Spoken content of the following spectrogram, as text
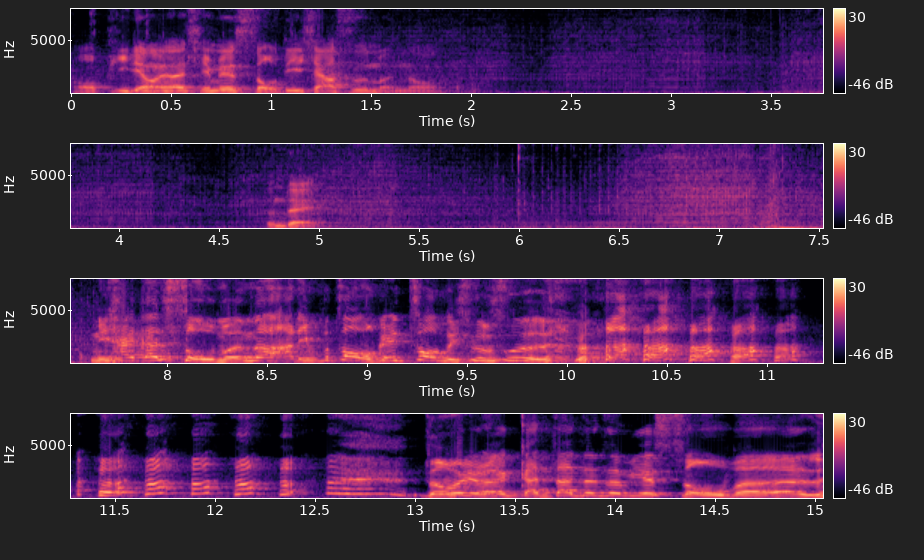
哦，皮点好像前面守地下室门哦。等等，你还敢守门啊？你不知道我可以撞你是不是？怎么有人敢站在这边守门？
